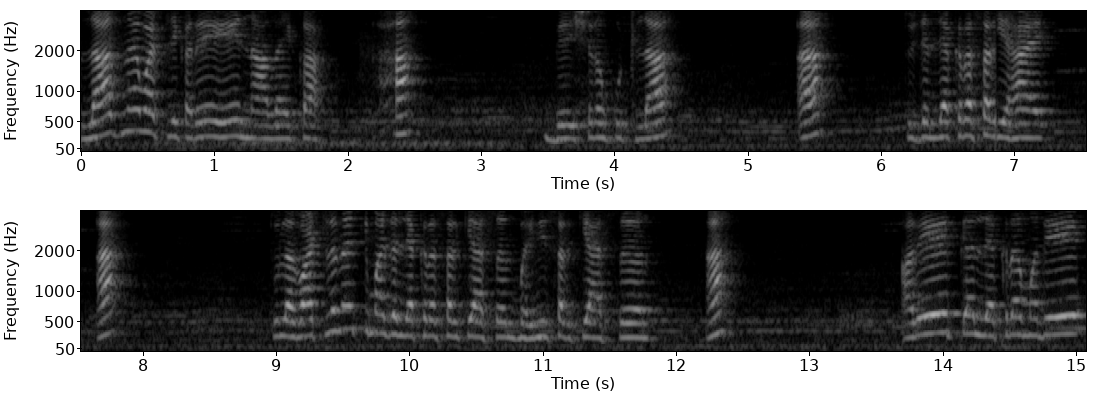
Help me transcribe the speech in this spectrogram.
लाज नाही वाटली का रे? ए नालाय का हा? बेशरम कुठला? आ? तुझ्या लेकरासारखी आहे आ? तुला वाटलं नाही ती माझ्या लेकरासारखी असन बहिणीसारखी असन? हां? अरे त्या लेकरामध्ये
